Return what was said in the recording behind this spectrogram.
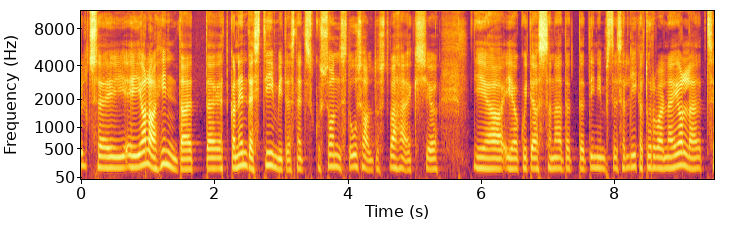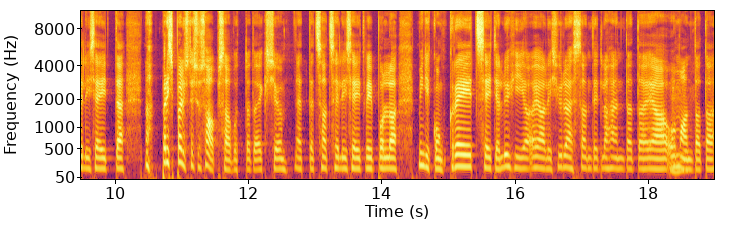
üldse ei, ei alahinda, et, et ka nendes tiimides näiteks, kus on seda usaldust vähe, eks ju, ja, ja kuidas sa näed, et, et inimestel seal liiga turvaline ei ole, et selliseid noh, päris paljusid asju saab saavutada, eks ju, et, et saad selliseid võib-olla mingeid konkreetseid ja lühiajalisi ülesandeid lahendada ja mm -hmm. omandada,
